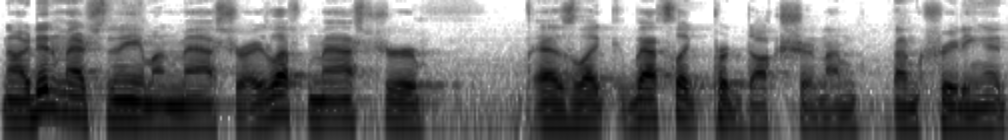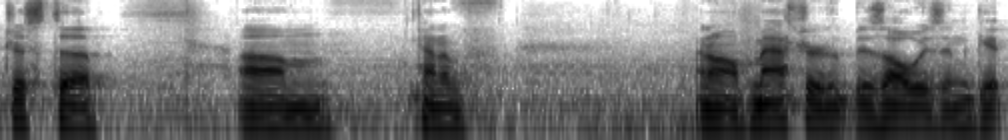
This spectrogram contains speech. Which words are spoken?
Now I didn't match the name on master. I left master as like, that's like production. I'm, I'm treating it just to um, kind of, I don't know, master is always in Git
